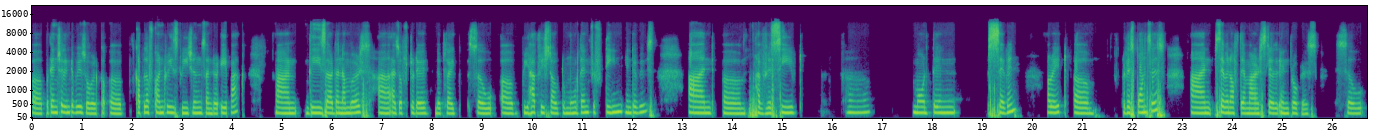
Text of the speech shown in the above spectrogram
potential interviews over a couple of countries, regions under APAC and these are the numbers uh, as of today look like. So uh, we have reached out to more than 15 interviews and um, have received uh, more than seven or eight um, responses and seven of them are still in progress. So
